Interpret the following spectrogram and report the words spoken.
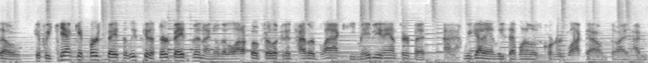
So if we can't get first base, at least get a third baseman. I know that a lot of folks are looking at Tyler Black. He may be an answer, but uh, we got to at least have one of those corners locked down. So I, am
